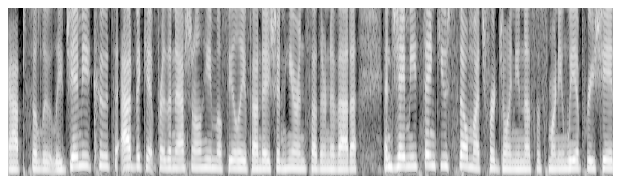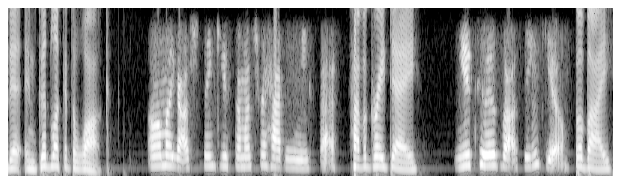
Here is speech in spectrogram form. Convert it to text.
Absolutely. Jamie Coots, advocate for the National Hemophilia Foundation here in Southern Nevada. And Jamie, thank you so much for joining us this morning. We appreciate it. And good luck at the walk. Oh my gosh, thank you so much for having me, Seth. Have a great day. You too as well. Thank you. Bye bye.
